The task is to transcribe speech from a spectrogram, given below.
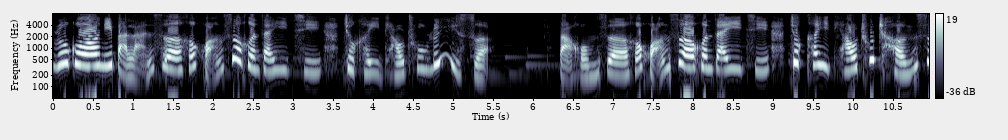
如果你把蓝色和黄色混在一起，就可以调出绿色；把红色和黄色混在一起，就可以调出橙色；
